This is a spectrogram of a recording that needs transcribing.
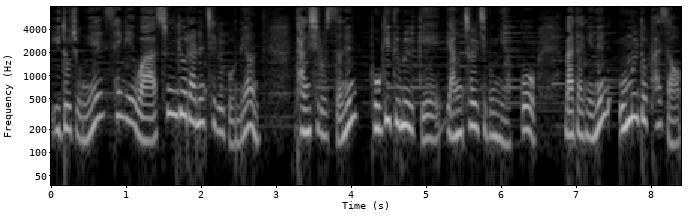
이도종의 생애와 순교라는 책을 보면 당시로서는 보기 드물게 양철 지붕이었고 마당에는 우물도 파서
